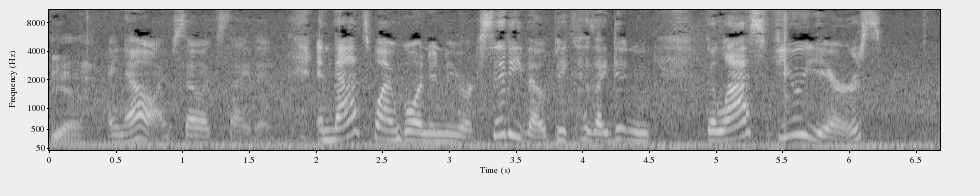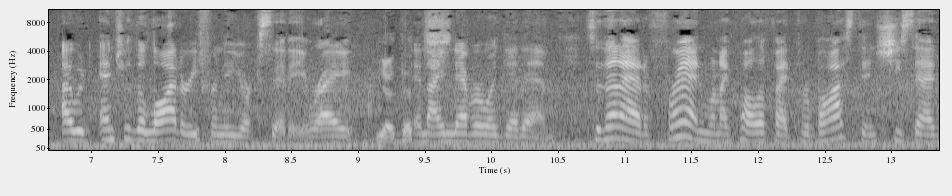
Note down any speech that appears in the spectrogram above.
Yeah. I know. I'm so excited. And that's why I'm going to New York City, though, because I didn't, the last few years, I would enter the lottery for New York City, right? Yeah, that's- And I never would get in. So then I had a friend, when I qualified for Boston, she said,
